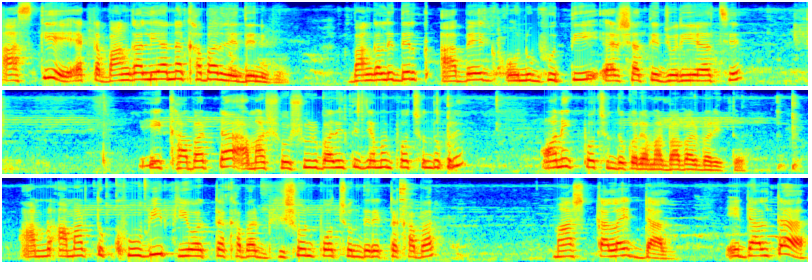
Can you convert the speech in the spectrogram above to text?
আজকে একটা বাঙালিয়ানা খাবার রেঁধে নিব। বাঙালিদের আবেগ, অনুভূতি এর সাথে জড়িয়ে আছে। এই খাবারটা আমার শ্বশুর বাড়িতে যেমন পছন্দ করে, অনেক পছন্দ করে আমার বাবার বাড়িতেও আম- আমার তো খুবই প্রিয় একটা খাবার, ভীষণ পছন্দের একটা খাবার মাস কালাই ডাল। এই ডালটা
